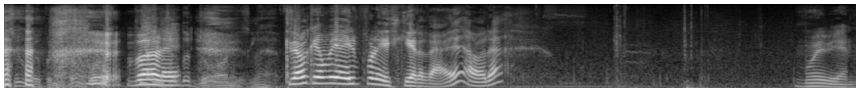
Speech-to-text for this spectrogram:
of two open doors, he Vale. entered the door on his left. Creo que voy a ir por la izquierda, ¿eh? Ahora. Muy bien.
